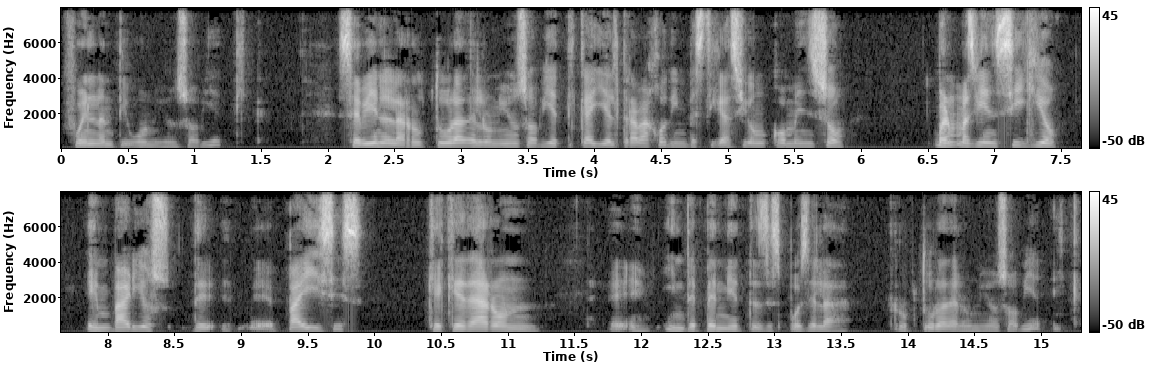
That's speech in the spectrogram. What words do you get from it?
fue en la antigua Unión Soviética se viene la ruptura de la Unión Soviética y el trabajo de investigación comenzó, bueno, más bien siguió en varios eh, países que quedaron eh, independientes después de la ruptura de la Unión Soviética.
